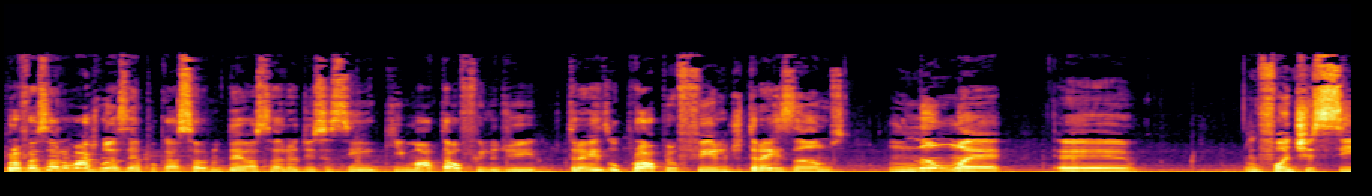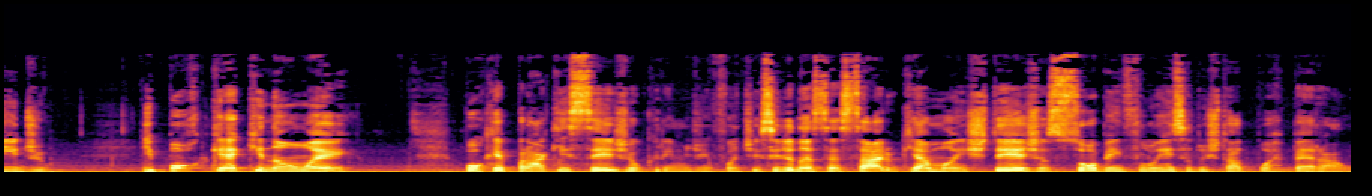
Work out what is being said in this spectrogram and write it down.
Professora, mas no exemplo que a senhora deu, a senhora disse assim que matar o filho de três, o próprio filho de três anos não é, é infanticídio. E por que que não é? Porque para que seja o crime de infanticídio é necessário que a mãe esteja sob a influência do estado puerperal.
